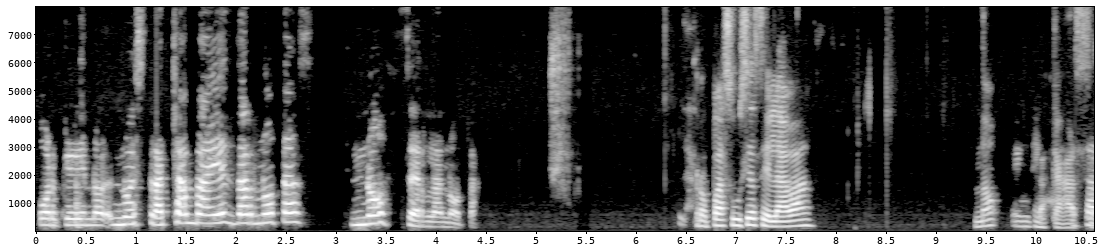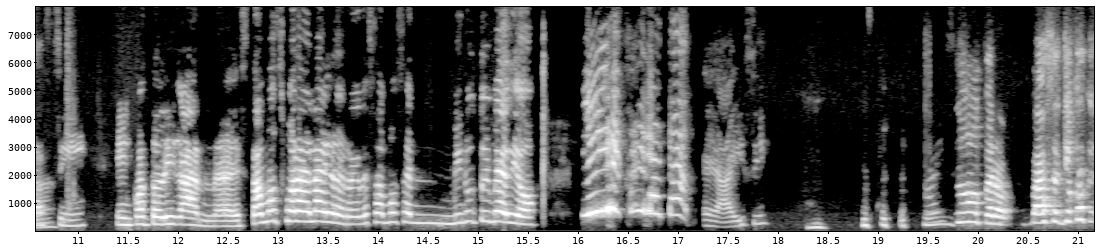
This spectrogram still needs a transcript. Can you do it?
Porque no- nuestra chamba es dar notas, no ser la nota. La ropa sucia se lava. No, En, en casa, casa. sí. En cuanto digan, eh, estamos fuera del aire, regresamos en minuto y medio. ¡Híjole! Eh, ahí sí. No, pero va a ser, yo creo que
